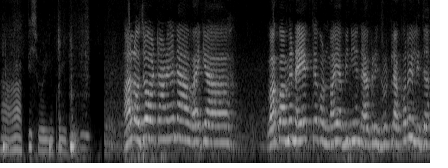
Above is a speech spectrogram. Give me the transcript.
હા હા પીસોડી કોઈ ગયું હાલો, જો અટાણે ના વાગ્યા, વાગવા મેં ને એક થયો ને માયાબીની એને આગળ રોટલા કરી લીધા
